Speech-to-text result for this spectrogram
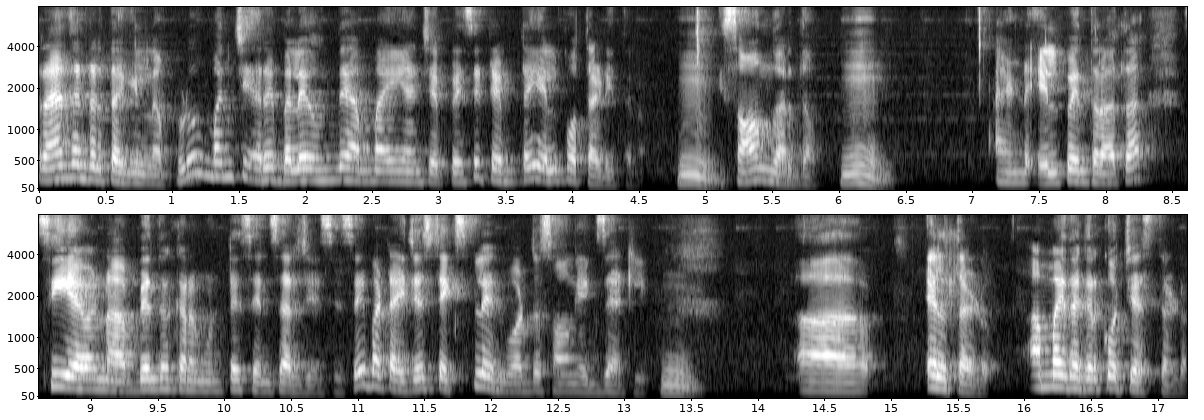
ట్రాన్స్జెండర్ తగిలినప్పుడు మంచి అరే భలే ఉంది అమ్మాయి అని చెప్పేసి టెంప్ట్ అయ్యి వెళ్ళిపోతాడు ఇతను. సాంగ్ అర్థం. అండ్ వెళ్ళిపోయిన తర్వాత సి ఏమన్నా అభ్యంతరకరంగా ఉంటే సెన్సార్ చేసేసి but I just explain what the song exactly. Um, వెళ్తాడు. అమ్మాయి దగ్గరకు వచ్చేస్తాడు.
